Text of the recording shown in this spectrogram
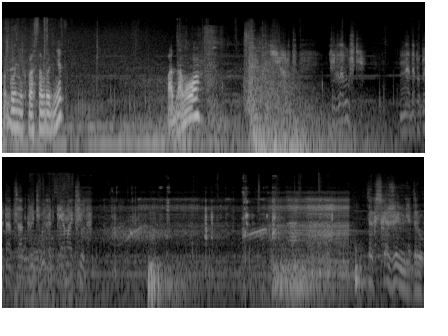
Погони просто вроде нет. По одному. Черт! Ты в ловушке. Надо попытаться открыть выход прямо отсюда. Скажи мне, друг,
